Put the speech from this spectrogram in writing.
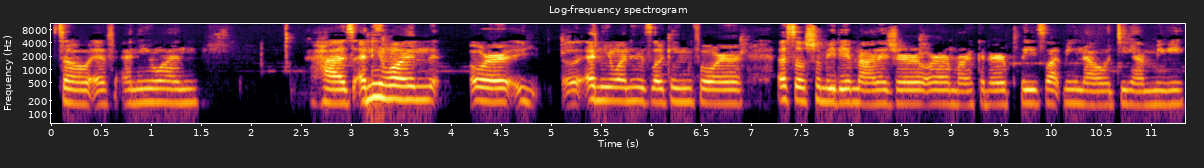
So if anyone has anyone or anyone who's looking for a social media manager or a marketer, please let me know. DM me.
